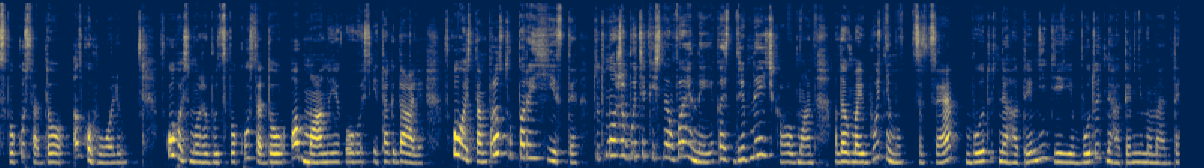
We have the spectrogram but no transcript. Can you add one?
спокуса до алкоголю, в когось може бути спокуса до обману якогось і так далі. В когось там просто переїсти. Тут може бути якийсь новини, якась дрібничка обман, але в майбутньому за це будуть негативні дії, будуть негативні моменти.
